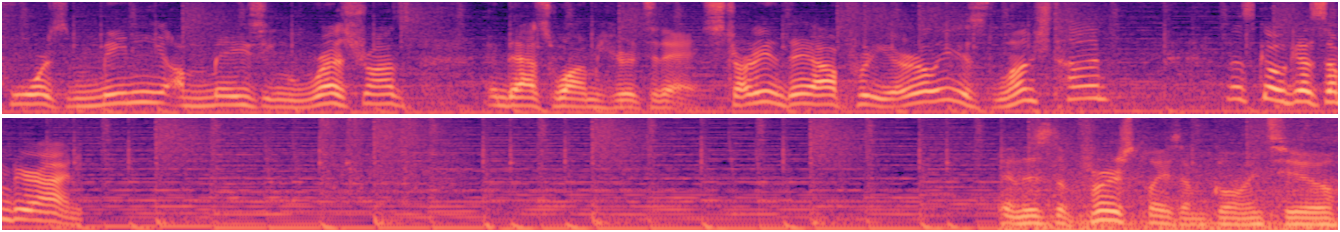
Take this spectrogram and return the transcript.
course, many amazing restaurants, and that's why I'm here today. Starting the day off pretty early, it's lunchtime. Let's go get some behind. And this is the first place I'm going to,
